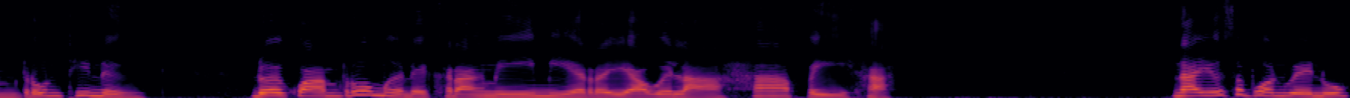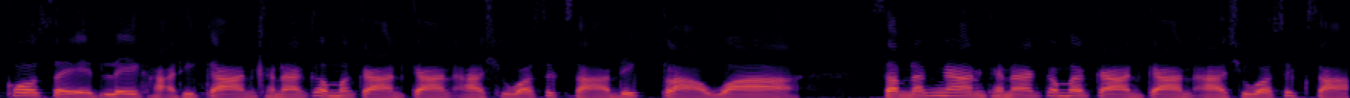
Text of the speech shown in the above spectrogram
มรุ่นที่ 1 โดยความร่วมมือในครั้งนี้มีระยะเวลา 5 ปีค่ะนายยศพลเวนุโกเศษเลขาธิการคณะกรรมการการอาชีวศึกษาได้กล่าวว่า สำนักงานคณะกรรมการการอาชีวศึกษา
